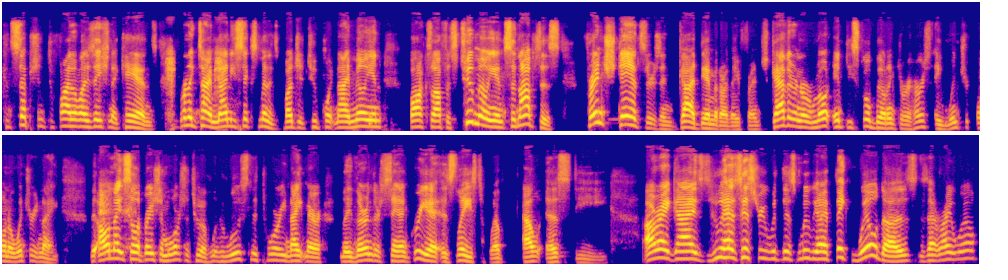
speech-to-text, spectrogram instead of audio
conception to finalization at Cannes. Running time 96 minutes, budget 2.9 million, box office 2 million. Synopsis French dancers, and God damn it, are they French, gather in a remote, empty school building to rehearse a winter on a wintry night. The all night celebration morphs into a hallucinatory nightmare when they learn their sangria is laced with LSD. All right, guys, who has history with this movie? I think Will does. Is that right, Will?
